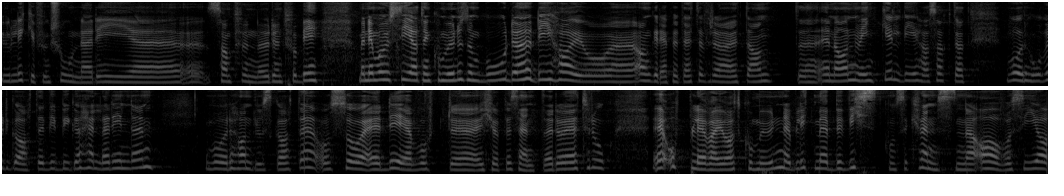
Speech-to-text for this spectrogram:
ulike funksjoner i samfunnet rundt forbi. Men jeg må jo si at en kommune som Bodø de har jo angrepet dette fra et annet, en annen vinkel. De har sagt at vår hovedgate, vi bygger heller inn den vår handelsgate, og så er det vårt uh, kjøpesenter. Og jeg, tror, jeg, opplever jo at kommunen er blitt mer bevisst konsekvensene av å si ja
